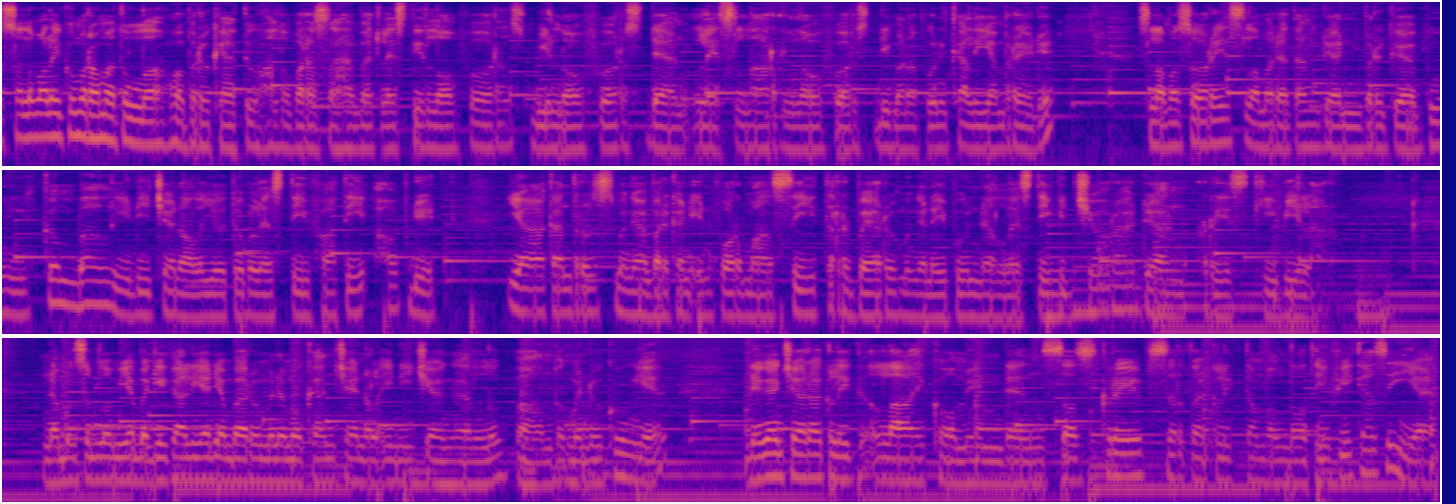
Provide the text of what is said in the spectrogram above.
Assalamualaikum warahmatullahi wabarakatuh. Halo para sahabat Lesti Lovers, Belovers, dan Leslar Lovers di mana pun kalian berada. Selamat sore, selamat datang dan bergabung kembali di channel Youtube Lesti Fatih Update Yang akan terus mengabarkan informasi terbaru mengenai Bunda Lesti Kejora dan Rizky Bilar. Namun sebelumnya bagi kalian yang baru menemukan channel ini jangan lupa untuk mendukungnya dengan cara klik like, komen, dan subscribe, serta klik tombol notifikasinya.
